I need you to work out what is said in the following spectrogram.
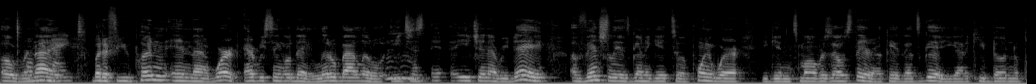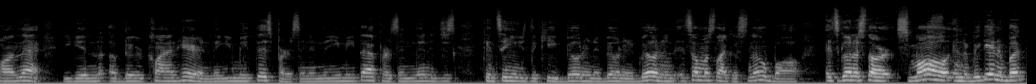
overnight, Overnight. but if you put in, in that work every single day little by little each mm-hmm. and, each and every day eventually it's going to get to a point where you're getting small results there. Okay that's good. You got to keep building upon that. You're getting a bigger client here and then you meet this person and then you meet that person and then it just continues to keep building and building and building. It's almost like a snowball. It's going to start small in the beginning but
